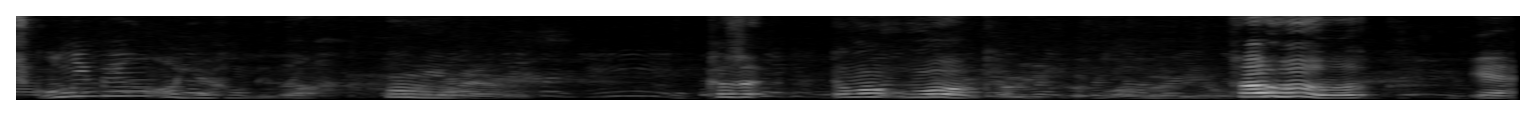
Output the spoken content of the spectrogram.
school email or your home email? home email. Because it, it won't work. So, Yeah,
